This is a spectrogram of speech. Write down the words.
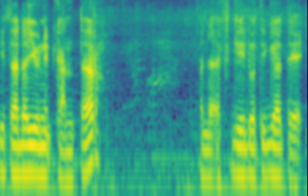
Kita ada unit kantor ada FG23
